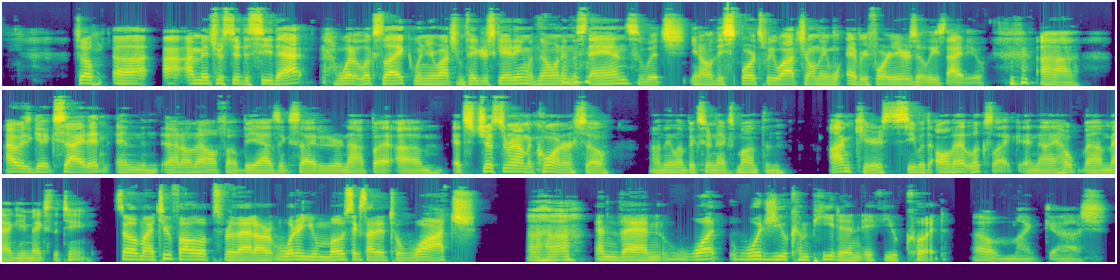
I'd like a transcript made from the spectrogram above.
So uh, I, I'm interested to see that what it looks like when you're watching figure skating with no one in the stands. Which you know these sports we watch only every four years, at least I do. Uh, I always get excited, and I don't know if I'll be as excited or not. But um, it's just around the corner, so uh, the Olympics are next month, and I'm curious to see what all that looks like. And I hope uh, Maggie makes the team. So my two follow ups for that are: what are you most excited to watch? Uh huh. And then, what would you compete in if you could? Oh my gosh.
